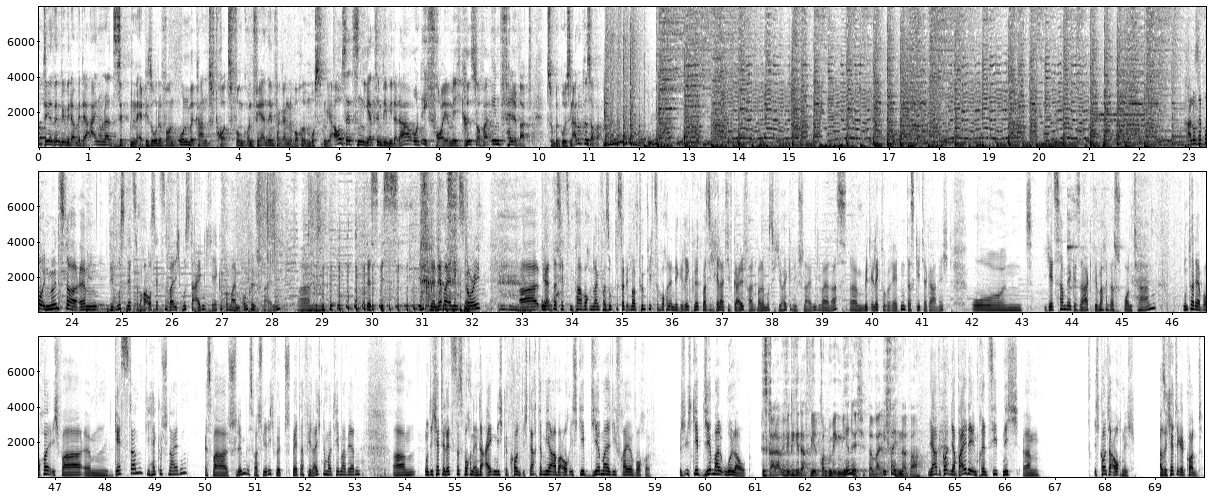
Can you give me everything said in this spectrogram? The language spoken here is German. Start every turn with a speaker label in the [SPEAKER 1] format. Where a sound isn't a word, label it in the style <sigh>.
[SPEAKER 1] Und hier sind wir wieder mit der 107. Episode von Unbekannt trotz Funk und Fernsehen. Vergangene Woche mussten wir aussetzen. Jetzt sind wir wieder da und ich freue mich, Christopher in Fellbad zu begrüßen. Hallo Christopher.
[SPEAKER 2] Hallo Seppo in Münster. Ähm, wir mussten letzte Woche aussetzen, weil ich musste eigentlich die Hecke von meinem Onkel schneiden. Ähm, <laughs> das ist, ist eine never-ending Story. Äh, wir hatten das jetzt ein paar Wochen lang versucht. Es hat immer pünktlich zum Wochenende geregnet, was ich relativ geil fand, weil da musste ich die Hecke nicht schneiden. Die war ja nass. Ähm, mit Elektrogeräten. Das geht ja gar nicht. Und jetzt haben wir gesagt, wir machen das spontan. Unter der Woche. Ich war ähm, gestern die Hecke schneiden. Es war schlimm, es war schwierig, wird später vielleicht nochmal Thema werden. Ähm, und ich hätte letztes Wochenende eigentlich gekonnt. Ich dachte mir aber auch, ich gebe dir mal die freie Woche. Ich, ich gebe dir mal Urlaub.
[SPEAKER 1] Bis gerade habe ich wirklich gedacht, wir konnten wegen mir nicht, äh, weil ich verhindert war.
[SPEAKER 2] Ja, wir konnten ja beide im Prinzip nicht. Ähm, ich konnte auch nicht. Also ich hätte gekonnt.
